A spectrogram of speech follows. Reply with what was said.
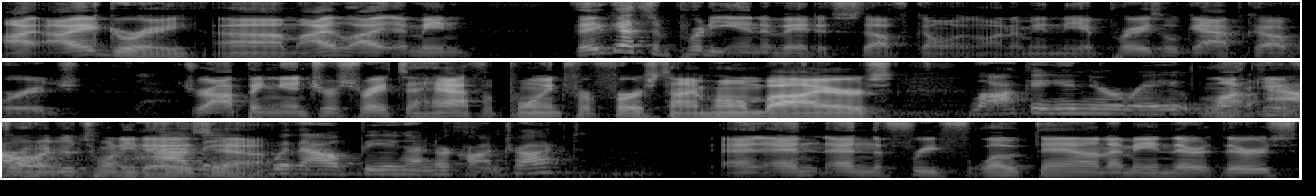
I, I agree. Um, I like. I mean, they've got some pretty innovative stuff going on. I mean, the appraisal gap coverage, dropping interest rates a half a point for first-time home buyers, Locking in your rate Locking in for without 120 days, having- yeah. without being under contract. and, and, and the free float down. I mean, there, there's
